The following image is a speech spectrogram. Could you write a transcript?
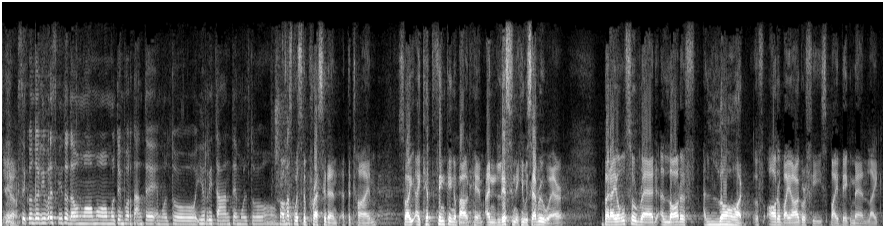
yeah. Il secondo libro è scritto da un uomo molto importante e molto irritante, molto... Trump fast- was the president at the time, so I, I kept thinking about him and listening. He was everywhere. But I also read a lot of, a lot of autobiographies by big men like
